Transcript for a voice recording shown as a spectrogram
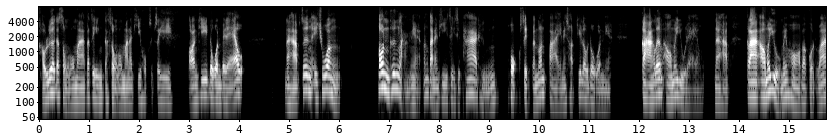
เขาเลือกจะส่งลงมาก็จริง แต่ส่งลงมานาที 64 ตอนที่โดนไปแล้วนะครับซึ่งไอ้ช่วงต้นครึ่งหลังเนี่ยตั้งแต่นาที 45 ถึง 60 เป็นต้นไปในช็อตที่เราโดนเนี่ยกลางเริ่มเอาไม่อยู่แล้ว นะครับ กลางเอาไม่อยู่ไม่พอปรากฏว่า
